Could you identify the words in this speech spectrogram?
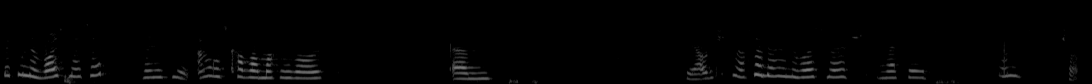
Schickt mir eine Voice Message, wenn ich mir ein anderes Cover machen soll. Ähm. Ja, und schickt mir auch so gerne eine Voice Mes- Message. Und ciao.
